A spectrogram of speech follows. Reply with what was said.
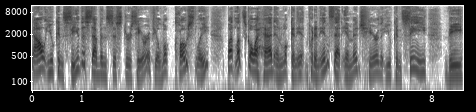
Now you can see the seven sisters here if you look closely. But let's go ahead and look and put an inset image here that you can see the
